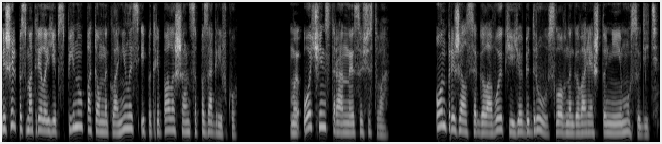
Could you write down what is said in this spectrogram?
Мишель посмотрела ей в спину, потом наклонилась и потрепала шанса по загривку. «Мы очень странные существа». Он прижался головой к ее бедру, словно говоря, что не ему судить.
